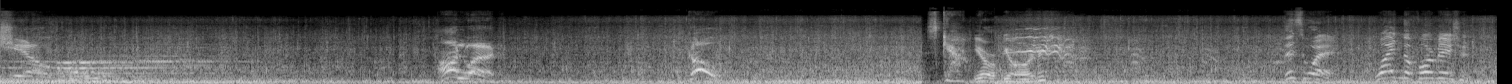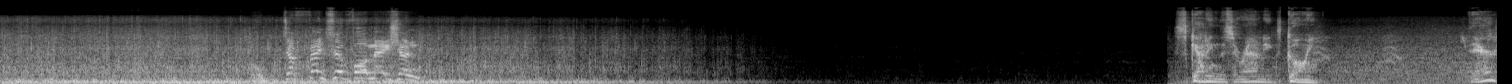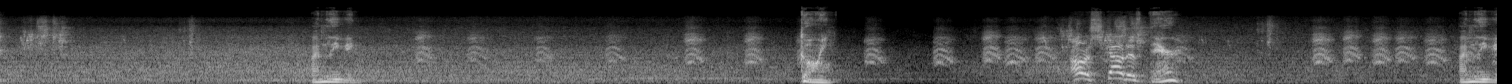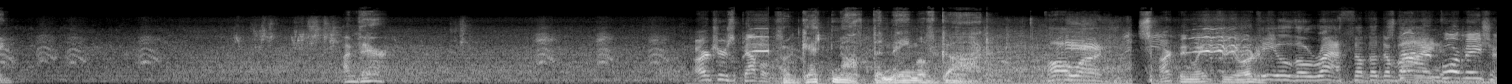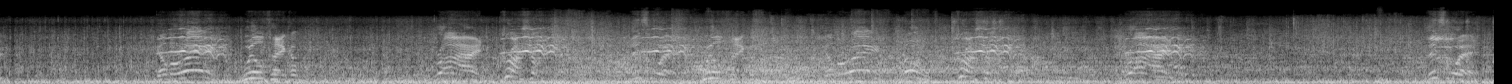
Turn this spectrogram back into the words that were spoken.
The Onward! Go! scout. Your, your orders? This way! Widen the formation! Defensive formation! Scouting the surroundings. Going. There? I'm leaving. Going. Our scout is There? I'm leaving. I'm there. Archers, cavalry. Forget not the name of God. Forward! Mark, been waiting for your orders. Feel the wrath of the divine. Standard divine! formation! Cavalry, we'll take them! Ride! Crush them! This way! We'll take them! Cavalry, move! Crush them! Ride! This way!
